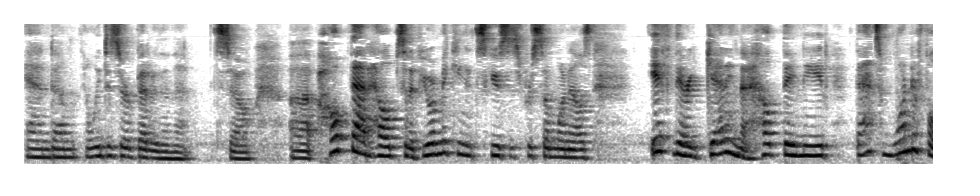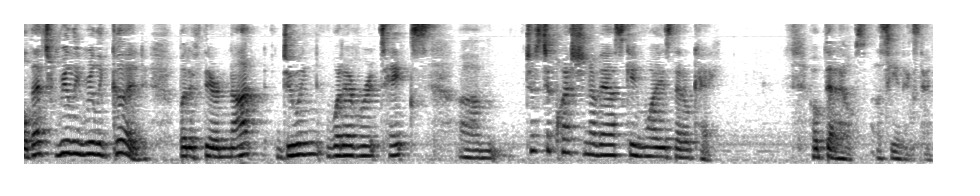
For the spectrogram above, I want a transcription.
and um, and we deserve better than that so uh, hope that helps and if you're making excuses for someone else if they're getting the help they need, that's wonderful. That's really, really good. But if they're not doing whatever it takes, um, just a question of asking, why is that okay? Hope that helps. I'll see you next time.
